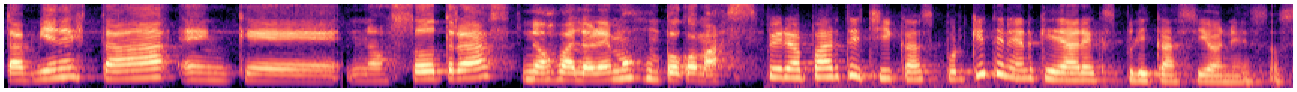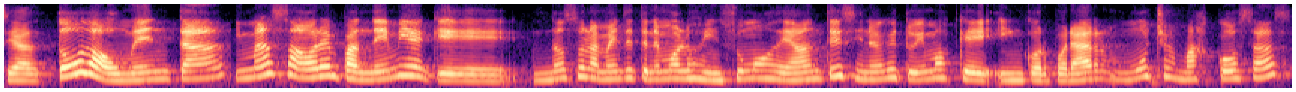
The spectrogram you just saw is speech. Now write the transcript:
también está en que nosotras nos valoremos un poco más. Pero aparte, chicas, ¿por qué tener que dar explicaciones? O sea, todo aumenta y más ahora en pandemia que no solamente tenemos los insumos de antes, sino que tuvimos que incorporar muchas más cosas.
